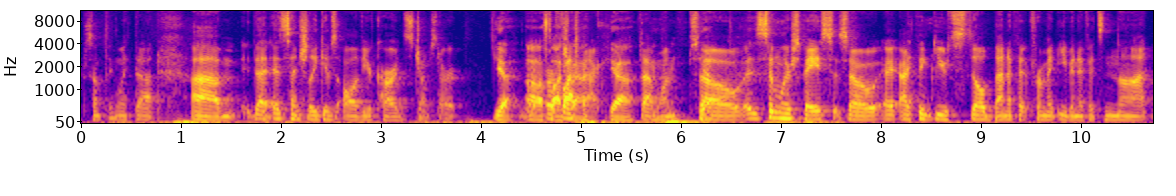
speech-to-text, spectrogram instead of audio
something like that. Um, that essentially gives all of your cards jumpstart. Yeah, uh, Or flashback. Yeah, that Mhm. one. So a similar space. So I, I think you still benefit from it, even if it's not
